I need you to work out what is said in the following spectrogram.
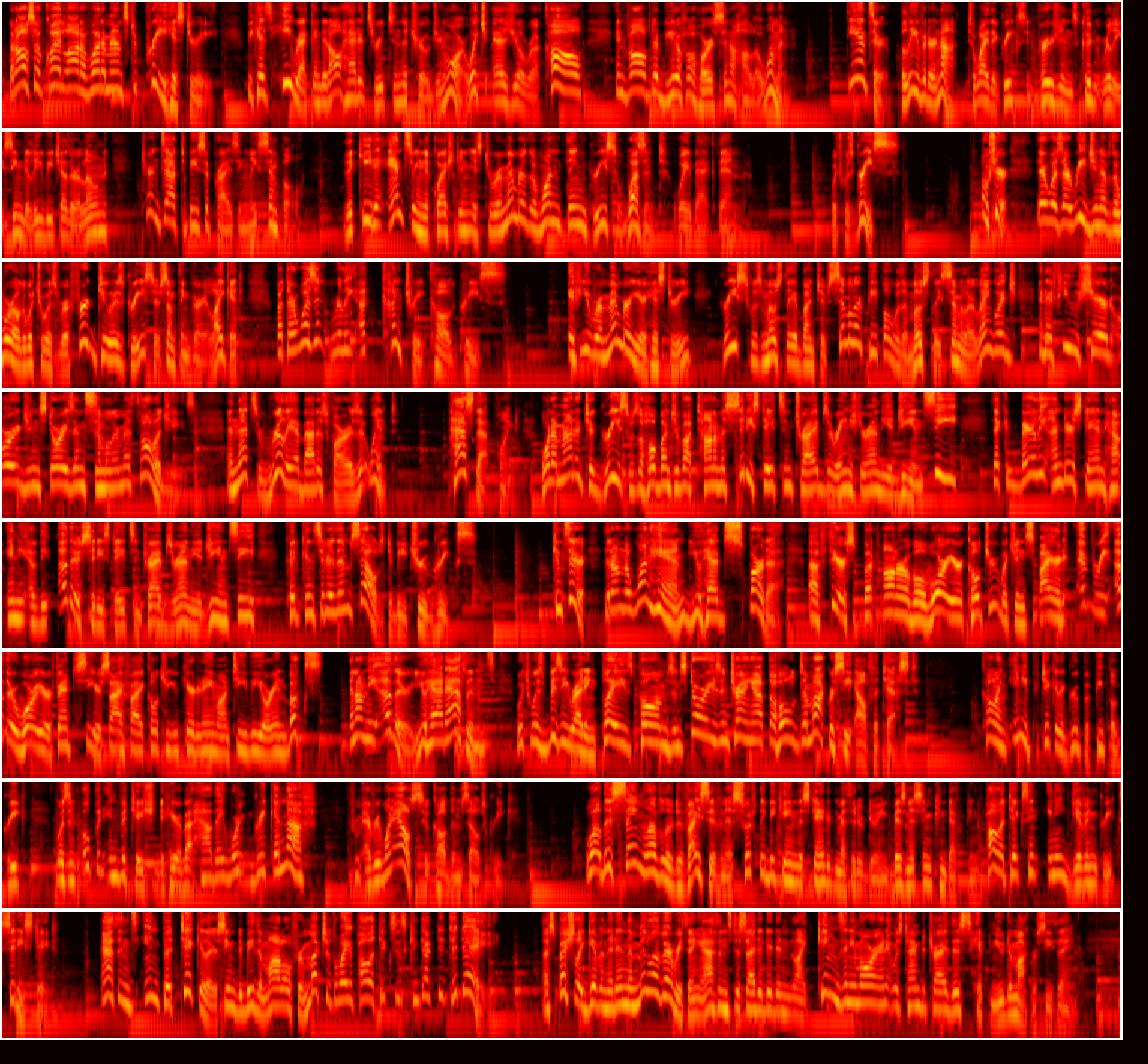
but also quite a lot of what amounts to prehistory, because he reckoned it all had its roots in the Trojan War, which, as you'll recall, involved a beautiful horse and a hollow woman. The answer, believe it or not, to why the Greeks and Persians couldn't really seem to leave each other alone turns out to be surprisingly simple. The key to answering the question is to remember the one thing Greece wasn't way back then, which was Greece. Oh, sure, there was a region of the world which was referred to as Greece or something very like it, but there wasn't really a country called Greece. If you remember your history, Greece was mostly a bunch of similar people with a mostly similar language and a few shared origin stories and similar mythologies, and that's really about as far as it went. Past that point, what amounted to Greece was a whole bunch of autonomous city states and tribes arranged around the Aegean Sea that could barely understand how any of the other city states and tribes around the Aegean Sea could consider themselves to be true Greeks. Consider that on the one hand, you had Sparta, a fierce but honorable warrior culture which inspired every other warrior fantasy or sci fi culture you care to name on TV or in books. And on the other, you had Athens, which was busy writing plays, poems, and stories and trying out the whole democracy alpha test. Calling any particular group of people Greek was an open invitation to hear about how they weren't Greek enough from everyone else who called themselves Greek. Well, this same level of divisiveness swiftly became the standard method of doing business and conducting politics in any given Greek city state. Athens, in particular, seemed to be the model for much of the way politics is conducted today. Especially given that in the middle of everything, Athens decided it didn't like kings anymore and it was time to try this hip new democracy thing.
